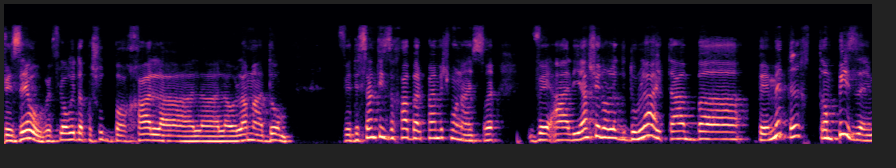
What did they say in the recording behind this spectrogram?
וזהו, ופלורידה פשוט ברחה ל- ל- לעולם האדום. ודסנטי זכה ב-2018, והעלייה שלו לגדולה הייתה ב... באמת דרך טראמפיזם,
